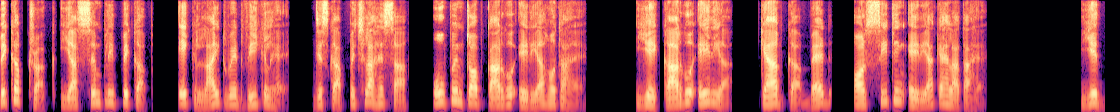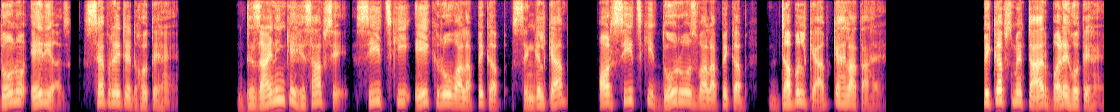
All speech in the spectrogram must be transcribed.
पिकअप ट्रक या सिंपली पिकअप एक लाइटवेट व्हीकल है, जिसका पिछला हिस्सा ओपन टॉप कार्गो एरिया होता है। ये कार्गो एरिया कैब का बेड और सीटिंग एरिया कहलाता है। ये दोनों एरियाज़ सेपरेटेड होते हैं। डिज़ाइनिंग के हिसाब से सीट्स की एक रो वाला पिकअप सिंगल कैब और सीट्स की दो रोज वाला पिकअप डबल कैब कहलाता है। पिकअप्स में टायर बड़े होते हैं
